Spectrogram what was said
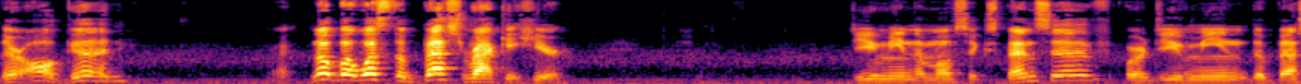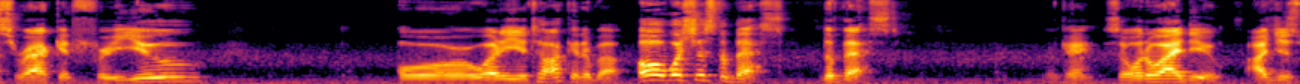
they're all good. Right. No, but what's the best racket here? Do you mean the most expensive or do you mean the best racket for you? Or what are you talking about? Oh, what's just the best? The best. Okay, so what do I do? I just,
